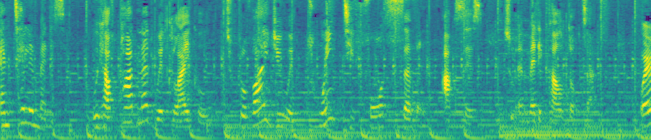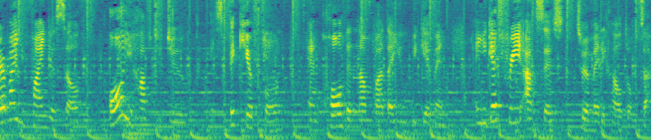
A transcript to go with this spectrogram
and telemedicine. We have partnered with Glyco to provide you with 24 7 access to a medical doctor. Wherever you find yourself, all you have to do is pick your phone and call the number that you'll be given, and you get free access to a medical doctor.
